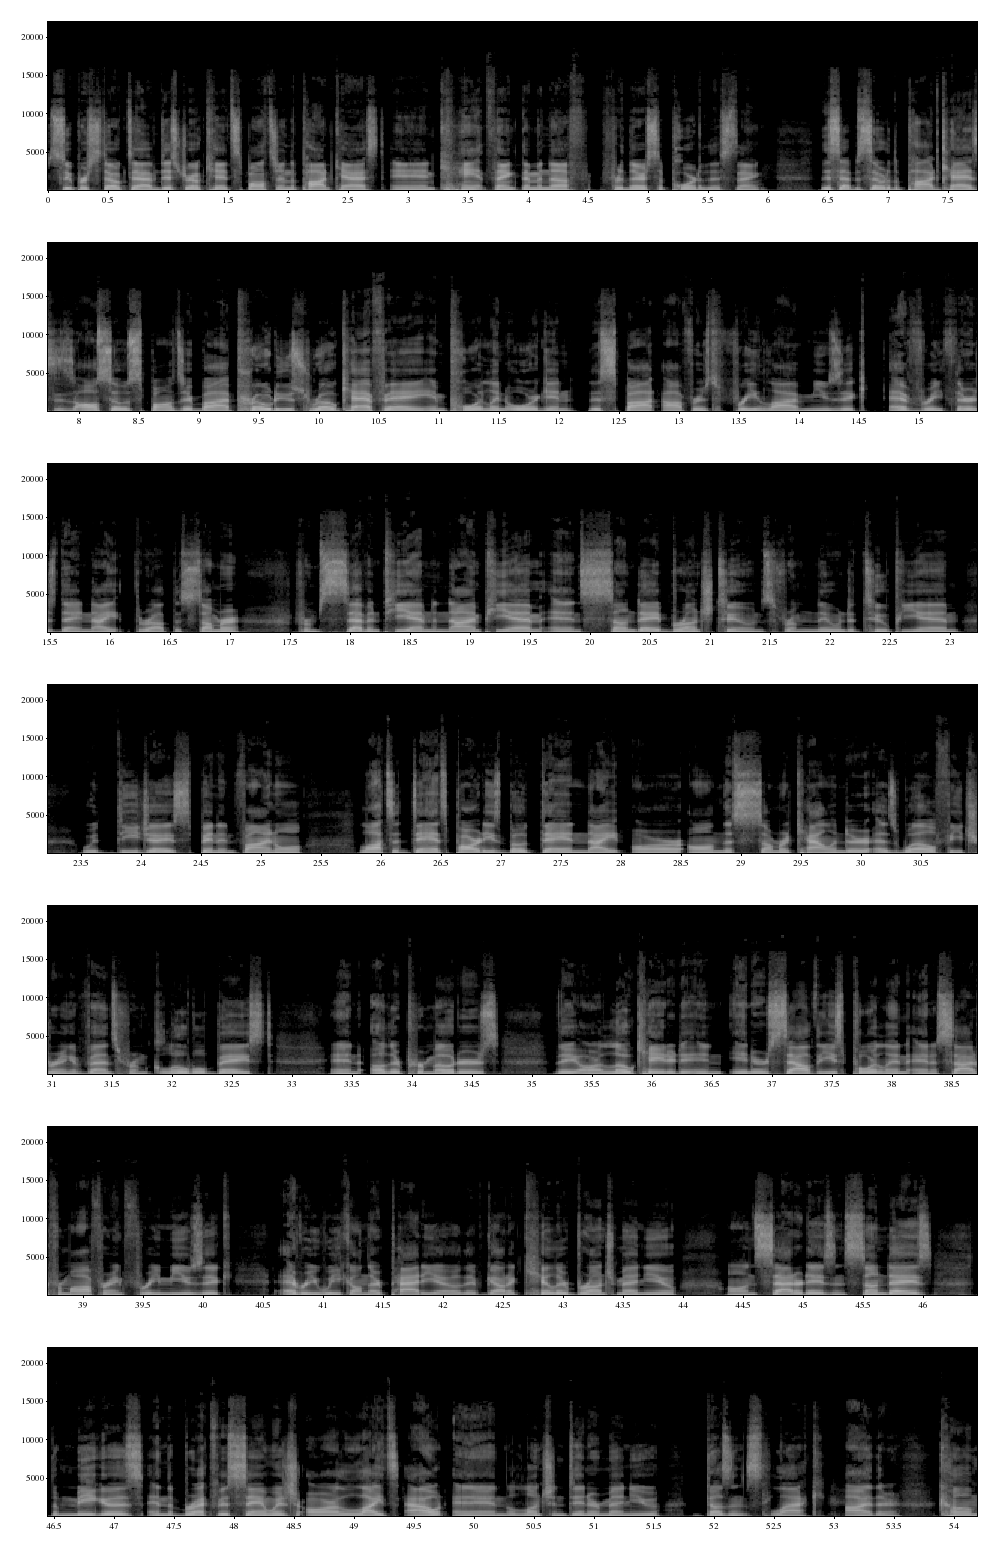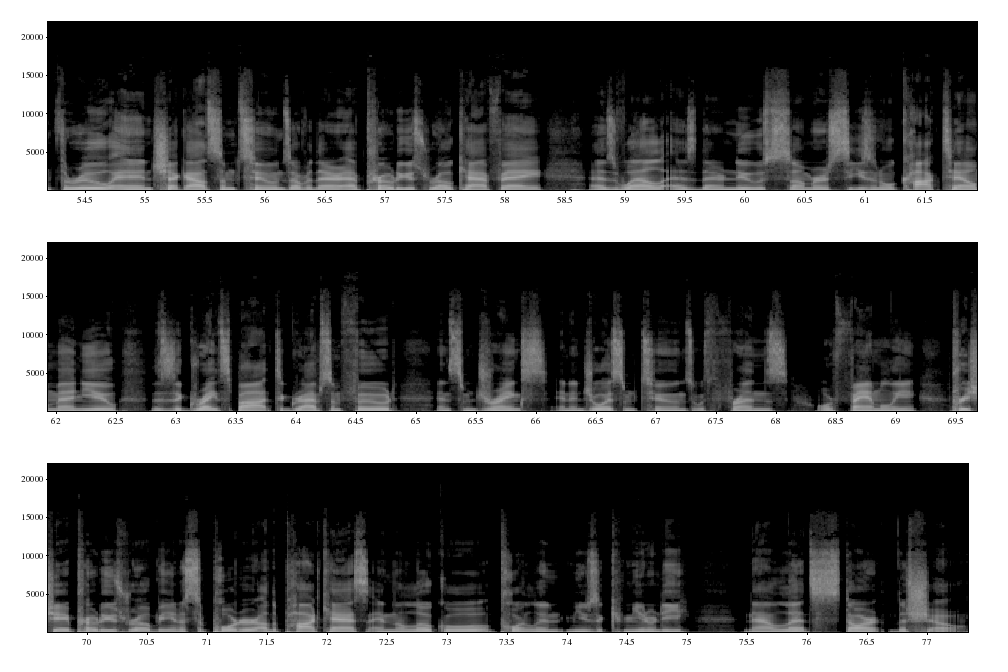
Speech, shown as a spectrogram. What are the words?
Super stoked to have DistroKid sponsoring the podcast and can't thank them enough for their support of this thing. This episode of the podcast is also sponsored by Produce Row Cafe in Portland, Oregon. This spot offers free live music every Thursday night throughout the summer from 7 p.m. to 9 p.m. and Sunday brunch tunes from noon to 2 p.m. with DJs spinning vinyl Lots of dance parties, both day and night, are on the summer calendar as well, featuring events from global based and other promoters. They are located in inner southeast Portland, and aside from offering free music every week on their patio, they've got a killer brunch menu on Saturdays and Sundays. The migas and the breakfast sandwich are lights out, and the lunch and dinner menu doesn't slack either come through and check out some tunes over there at Produce Row Cafe, as well as their new summer seasonal cocktail menu. This is a great spot to grab some food and some drinks and enjoy some tunes with friends or family. Appreciate Produce Row being a supporter of the podcast and the local Portland music community. Now let's start the show.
